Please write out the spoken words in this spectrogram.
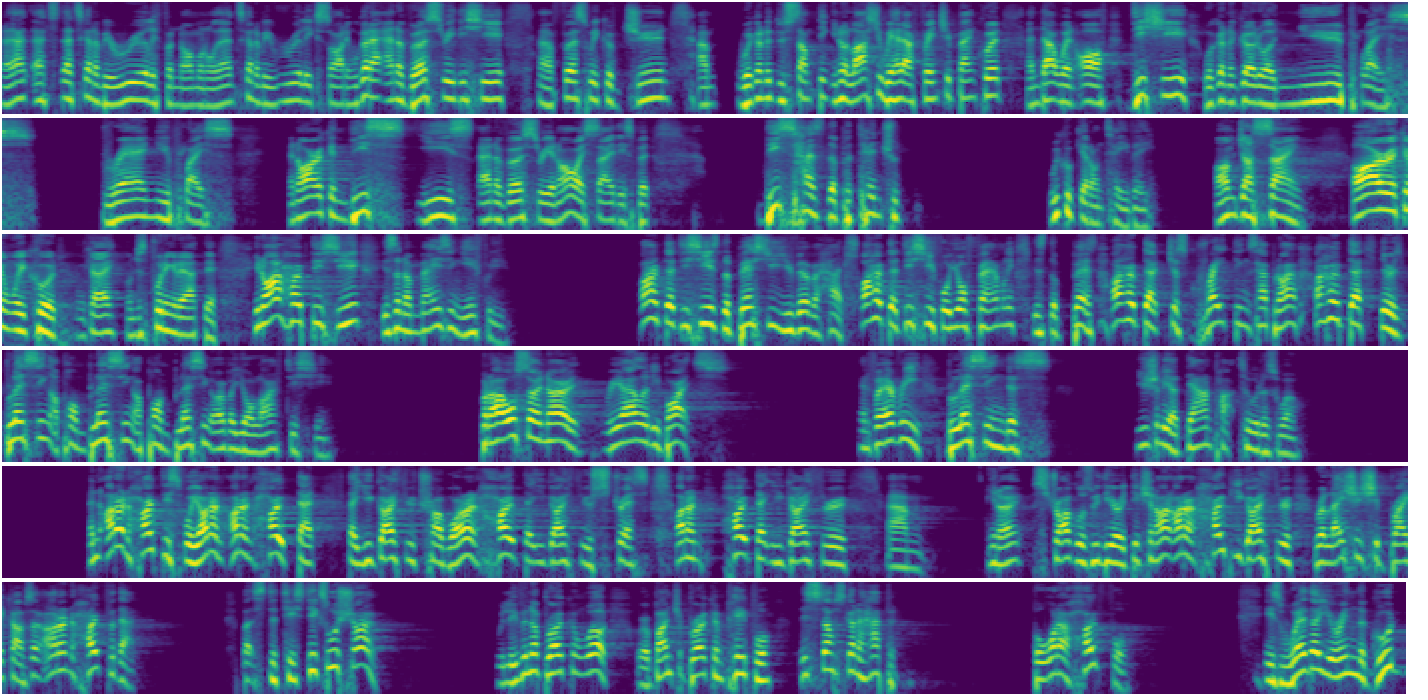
You know, that, that's, that's going to be really phenomenal. That's going to be really exciting. We've got our anniversary this year, uh, first week of June. Um, we're going to do something. You know, last year we had our friendship banquet and that went off. This year we're going to go to a new place, brand new place. And I reckon this year's anniversary, and I always say this, but this has the potential. We could get on TV. I'm just saying. I reckon we could, okay? I'm just putting it out there. You know, I hope this year is an amazing year for you. I hope that this year is the best year you've ever had. I hope that this year for your family is the best. I hope that just great things happen. I, I hope that there is blessing upon blessing upon blessing over your life this year. But I also know reality bites. And for every blessing this usually a down part to it as well. And I don't hope this for you. I don't, I don't hope that, that you go through trouble. I don't hope that you go through stress. I don't hope that you go through, um, you know, struggles with your addiction. I, I don't hope you go through relationship breakups. I don't hope for that. But statistics will show. We live in a broken world. We're a bunch of broken people. This stuff's going to happen. But what I hope for is whether you're in the good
